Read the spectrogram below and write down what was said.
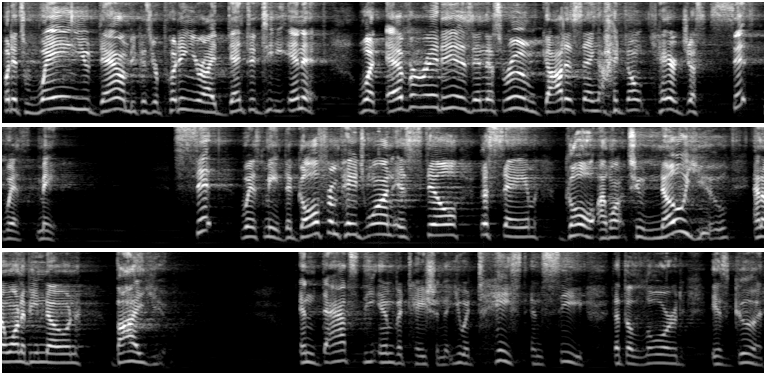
but it's weighing you down because you're putting your identity in it. Whatever it is in this room, God is saying, I don't care, just sit with me. Sit with me. The goal from page one is still the same goal. I want to know you and I want to be known by you. And that's the invitation that you would taste and see that the Lord is good.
